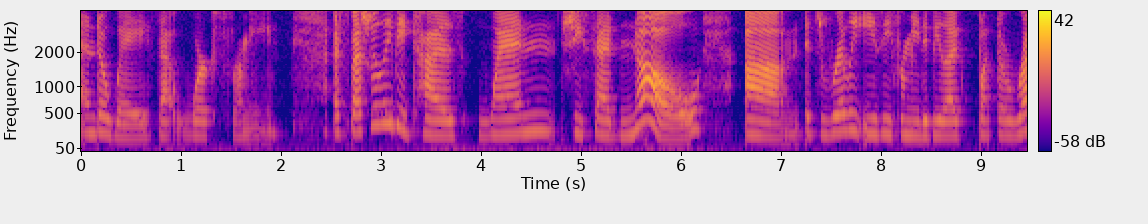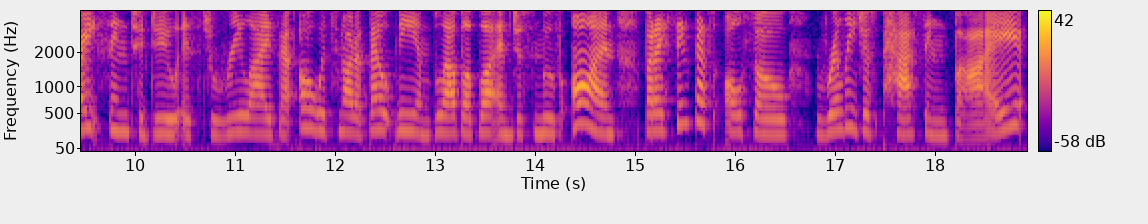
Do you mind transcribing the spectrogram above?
and a way that works for me. Especially because when she said no, um, it's really easy for me to be like, but the right thing to do is to realize that, oh, it's not about me and blah, blah, blah, and just move on. But I think that's also really just passing by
